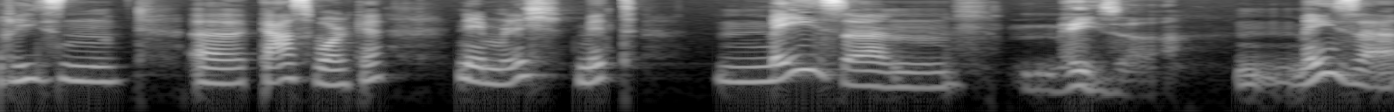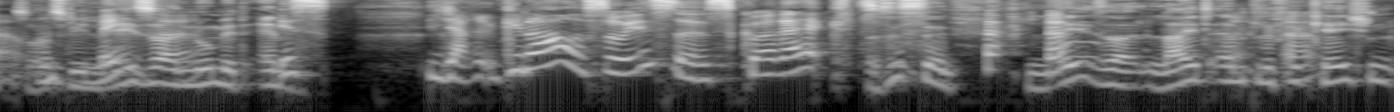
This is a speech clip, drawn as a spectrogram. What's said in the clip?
riesen äh, Gaswolke, nämlich mit Masern. Maser. Maser. Sowas wie Laser, nur mit M. Ist, ja, genau, so ist es, korrekt. Was ist denn Laser Light Amplification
